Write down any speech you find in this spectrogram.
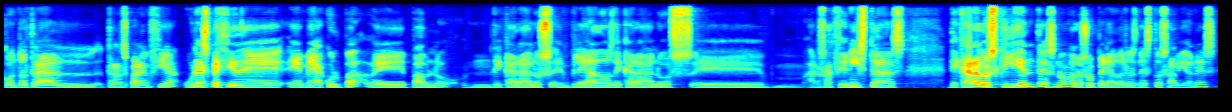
con total transparencia. Una especie de eh, mea culpa, eh, Pablo, de cara a los empleados, de cara a los, eh, a los accionistas, de cara a los clientes, ¿no? a los operadores de estos aviones,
